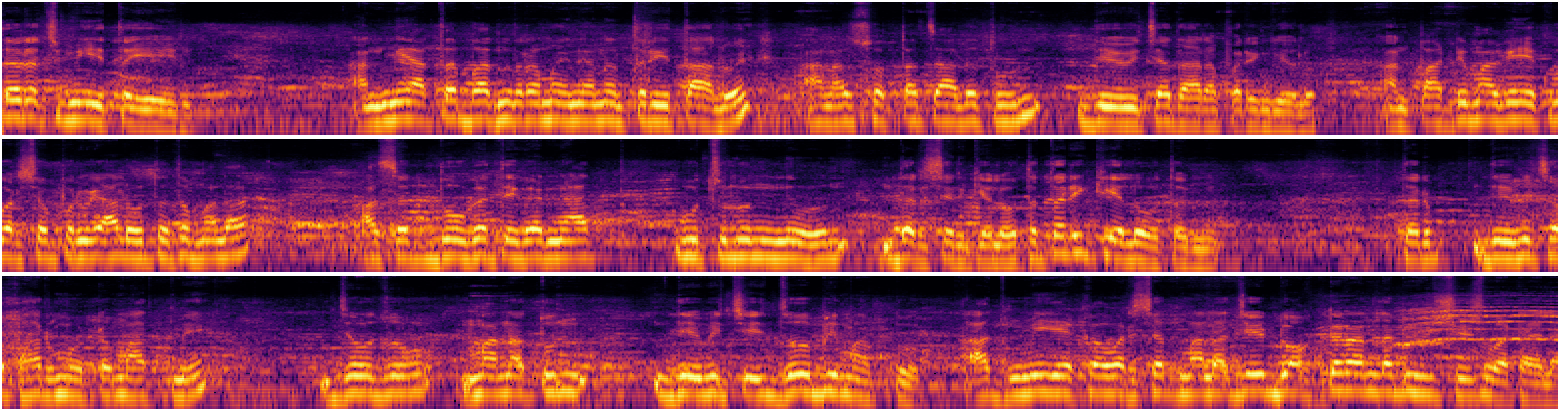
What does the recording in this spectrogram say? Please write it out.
तरच मी इथं येईन. आणि मी आता पंधरा महिन्यानंतर इथं आलो आहे आणि स्वतः चालत होऊन देवीच्या दारापर्यंत गेलो. आणि पाठीमागे एक वर्षापूर्वी आलो होतं तर मला असं दोघं तिघांनी आत उचलून नेऊन दर्शन केलं होतं तरी केलं होतं मी. तर देवीचं फार मोठं महात्म्य जो जो मनातून देवीची जो बी मागतो. आज मी एका वर्षात मला जे डॉक्टरांना बी विशेष वाटायला.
